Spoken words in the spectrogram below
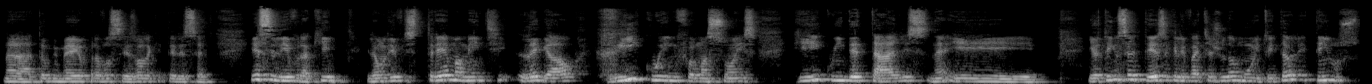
na thumbnail para vocês. Olha que interessante. Esse livro aqui, ele é um livro extremamente legal, rico em informações, rico em detalhes, né? E, e eu tenho certeza que ele vai te ajudar muito. Então ele tem os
